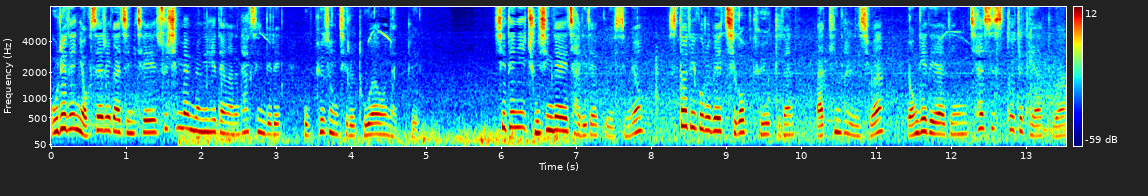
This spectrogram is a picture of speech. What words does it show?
오래된 역사를 가진 채 수십만 명에 해당하는 학생들의 목표 성취를 도와온 학교. 시드니 중심가에 자리 잡고 있으며 스터디 그룹의 직업 교육기관 마틴 칼리지와 연계대학인 찰스 스터드 대학교와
